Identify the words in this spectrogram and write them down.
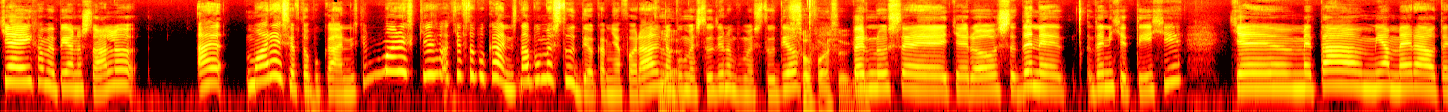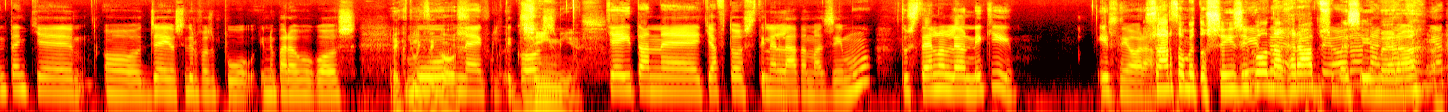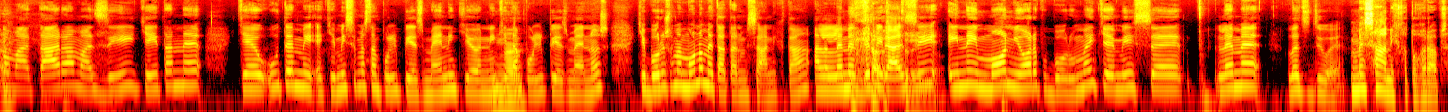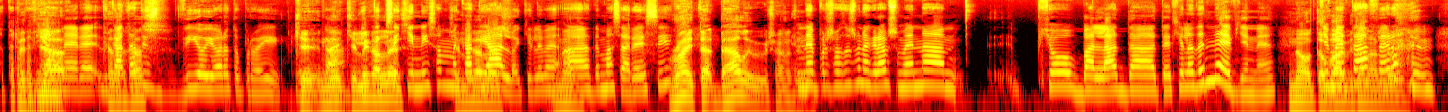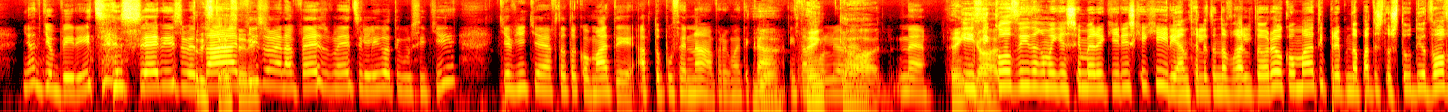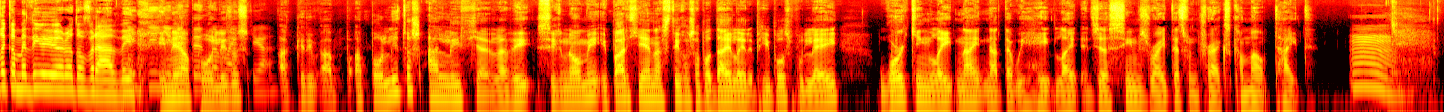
Και είχαμε πει ένα στο άλλο. Α, μου αρέσει αυτό που κάνεις. Και μου αρέσει και, και αυτό που κάνεις. Να μπούμε στούντιο καμιά φορά. Να Yeah. μπούμε στούντιο, να μπούμε στούντιο. So far so good. Περνούσε καιρός, δεν, ε, δεν είχε τύχει. Και μετά μία μέρα, όταν ήταν και ο Τζέι, ο σύντροφος που είναι παραγωγός. Εκπληκτικός. Ναι, εκπληκτικός. Genius. Και ήταν ε, και αυτό στην Ελλάδα μαζί μου. Τους στέλνω, λέω Νίκη, ήρθε η ώρα. Θα έρθω με το σύζυγο Ήρθε- να ήρθε η γράψουμε ώρα σήμερα. Να γράψουμε μια κομματάρα μαζί και ήταν. Και, ούτε, μη- ε, και εμείς ήμασταν πολύ πιεσμένοι και ο Νίκη Ναι. ήταν πολύ πιεσμένος και μπορούσαμε μόνο μετά τα μεσάνυχτα. Αλλά λέμε δεν Κάτι πειράζει, τρελό. είναι η μόνη ώρα που μπορούμε και εμείς λέμε let's do it. Μεσάνυχτα το γράψατε, ρε Παιδιά, παιδιά. ναι, ρε, καταρχάς- κατά τις 2 η ώρα το πρωί. Και- λογικά. ναι, και λίγα Γιατί λες. ξεκινήσαμε Και με κάτι λίγα λες. άλλο και λέμε Ναι. Α, δεν μας αρέσει. Right, that ballad we were trying to do. Ναι, προσπαθούσαμε να γράψουμε ένα ε, πιο μπαλάντα τέτοια, αλλά δεν έβγαινε. No, το και vibe μετά ήταν άλλο. φέραμε μια-δυο μπυρίτσες, ξέρεις. Μετά τέσσερις. αρχίσαμε να παίζουμε έτσι λίγο τη μουσική και βγήκε αυτό το κομμάτι από το πουθενά, πραγματικά. Yeah. Ήταν Thank πολύ ωραίο. God. Ναι. Thank Ηθικό God. δίδαγμα για σήμερα, κυρίες και κύριοι. Αν θέλετε να βγάλετε ωραίο κομμάτι, πρέπει να πάτε στο στούντιο 12 με 2 η ώρα το βράδυ. Εκεί Είναι γίνεται τα απολύτως, μαγικά. ακρι... α- απολύτως αλήθεια. Δηλαδή, συγγνώμη, υπάρχει ένας στίχος από Dilated Peoples που λέει Working late night, not that we hate light, it just seems right, that's when tracks come out tight. Μμμ.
